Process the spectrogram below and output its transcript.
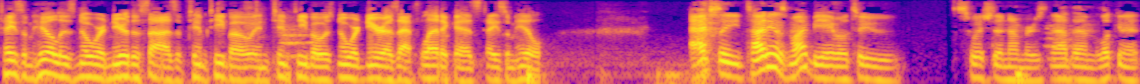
Taysom Hill is nowhere near the size of Tim Tebow, and Tim Tebow is nowhere near as athletic as Taysom Hill. Actually, tight ends might be able to switch the numbers now that I'm looking at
